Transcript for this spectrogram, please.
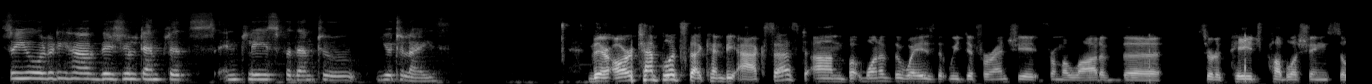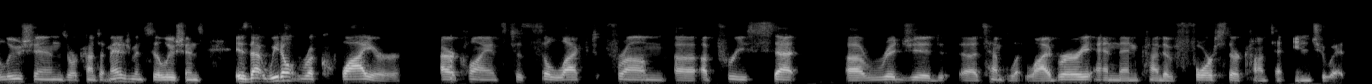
So you already have visual templates in place for them to utilize? There are templates that can be accessed, um, but one of the ways that we differentiate from a lot of the sort of page publishing solutions or content management solutions is that we don't require our clients to select from a, a preset uh, rigid uh, template library and then kind of force their content into it.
